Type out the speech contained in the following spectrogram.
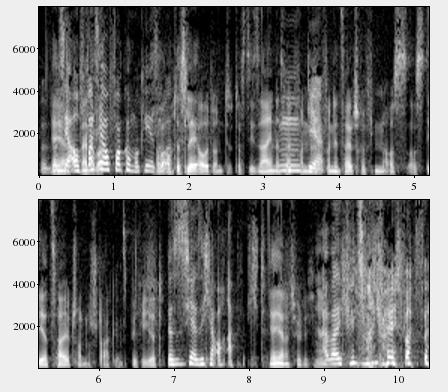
was Ja, ja, ja. auch, Nein, was ja aber- auch vollkommen okay ist. Aber auch das Layout und das Design ist halt Mm, von, ja. der, von den Zeitschriften aus, aus der Zeit schon stark inspiriert. das ist ja sicher auch Absicht. Ja, ja, natürlich. Ja. Aber ich finde es manchmal etwas Das,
